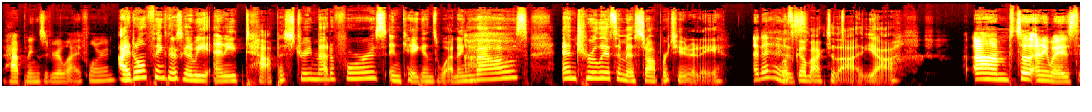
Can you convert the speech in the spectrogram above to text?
happenings of your life, Lauren? I don't think there's going to be any tapestry metaphors in Kagan's wedding vows, and truly, it's a missed opportunity. It is. Let's go back to that. Yeah. Um. So, anyways,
